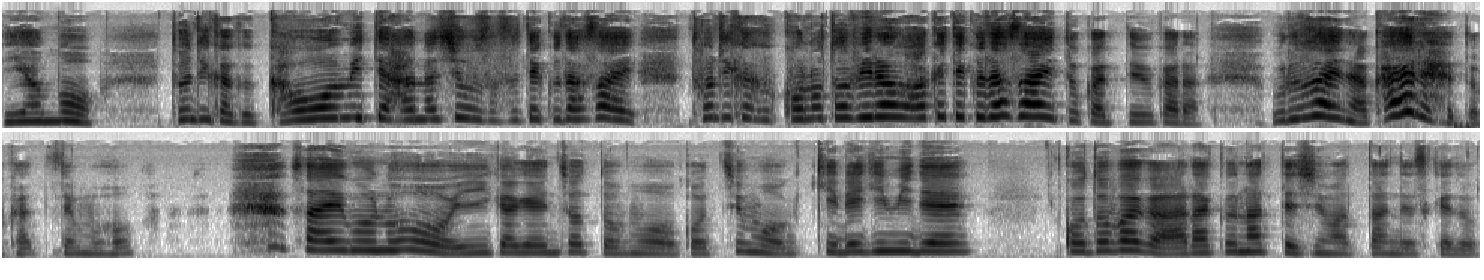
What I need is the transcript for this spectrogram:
いやもう、とにかく顔を見て話をさせてください。とにかくこの扉を開けてくださいとかって言うから、うるさいな、帰れとかってもう、最後の方いい加減ちょっともうこっちも切れ気味で言葉が荒くなってしまったんですけど、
